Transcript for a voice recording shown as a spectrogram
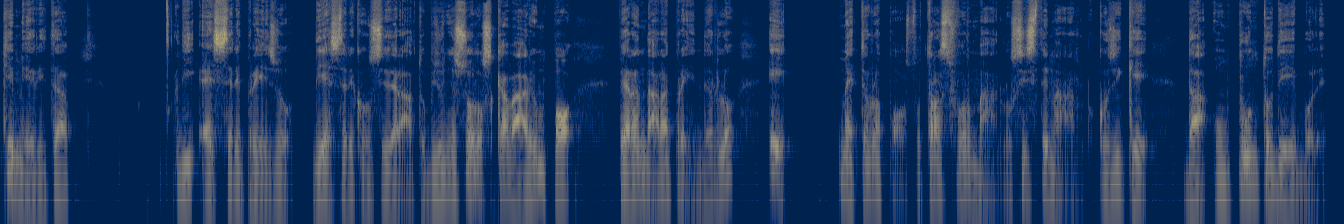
che merita di essere preso, di essere considerato. Bisogna solo scavare un po' per andare a prenderlo e metterlo a posto, trasformarlo, sistemarlo, così che da un punto debole,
